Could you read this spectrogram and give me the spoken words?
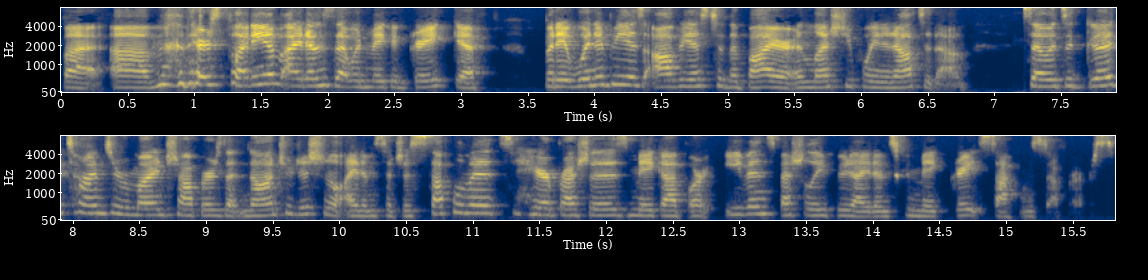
But um, there's plenty of items that would make a great gift but it wouldn't be as obvious to the buyer unless you point it out to them. So it's a good time to remind shoppers that non-traditional items such as supplements, hairbrushes, makeup, or even specialty food items can make great stocking stuffers.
